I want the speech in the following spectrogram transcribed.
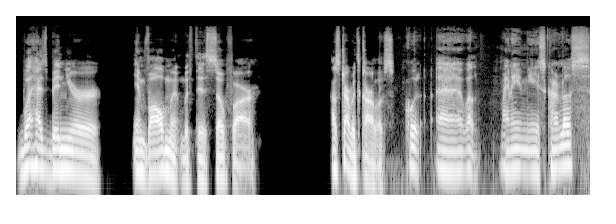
what has been your involvement with this so far. I'll start with Carlos. Cool. Uh, well, my name is Carlos,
